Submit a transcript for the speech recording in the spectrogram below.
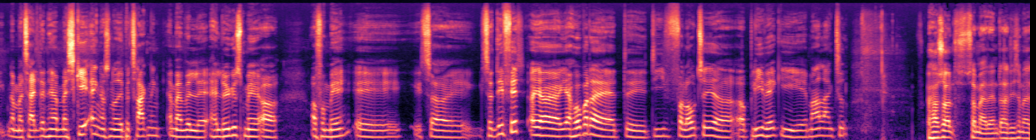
når man tager den her maskering og sådan noget i betragtning, at man vil øh, have lykkes med at, at få med. Øh, så, øh, så det er fedt, og jeg, jeg håber da, at øh, de får lov til at, at blive væk i øh, meget lang tid. Hørsholdt, som er den, der ligesom er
